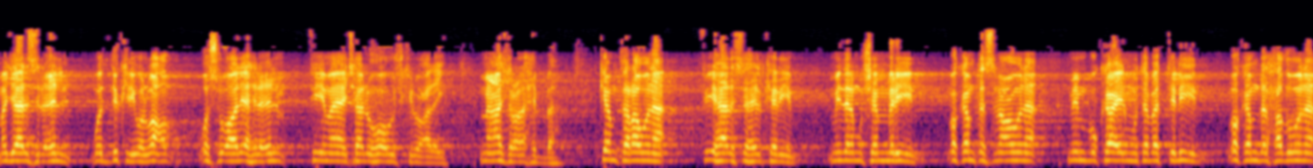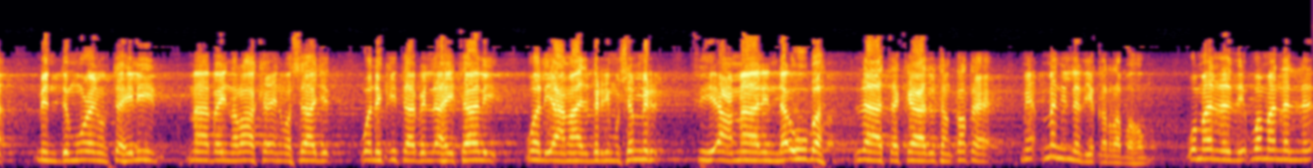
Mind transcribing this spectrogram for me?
مجالس العلم والذكر والوعظ وسؤال أهل العلم فيما يجهله أو يشكل عليه. معاشر الأحبة كم ترون في هذا الشهر الكريم من المشمرين؟ وكم تسمعون من بكاء المتبتلين؟ وكم تلحظون من دموع المبتهلين؟ ما بين راكع وساجد ولكتاب الله تالي ولأعمال البر مشمر فيه أعمال نؤوبة لا تكاد تنقطع. من الذي قربهم؟ ومن الذي, ومن,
